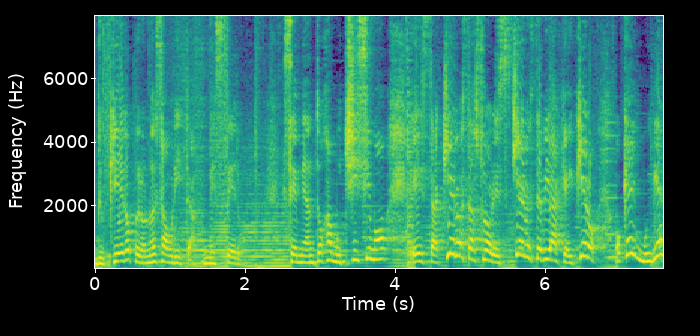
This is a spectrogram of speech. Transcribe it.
Yo quiero, pero no es ahorita, me espero se me antoja muchísimo esta, quiero estas flores, quiero este viaje, quiero, ok, muy bien,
